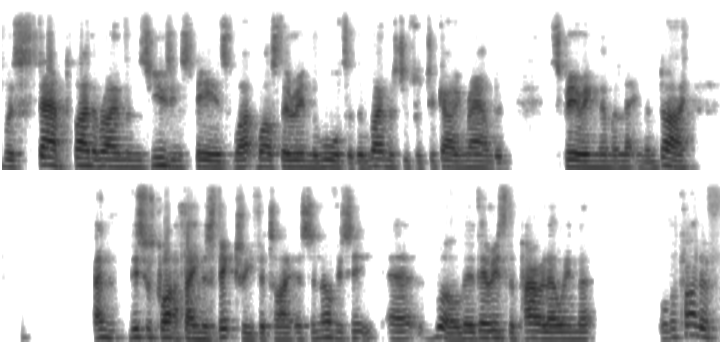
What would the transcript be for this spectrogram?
were stabbed by the Romans using spears whilst they were in the water. The Romans just were going around and spearing them and letting them die. And this was quite a famous victory for Titus. And obviously, uh, well, there, there is the parallel in that, well, the kind of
